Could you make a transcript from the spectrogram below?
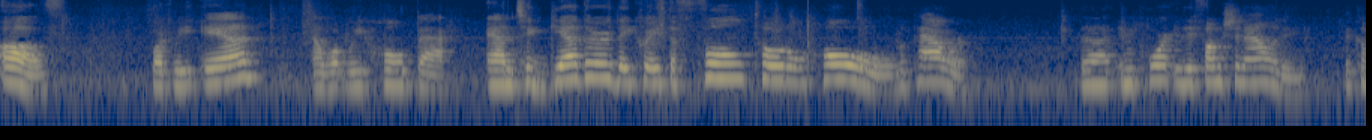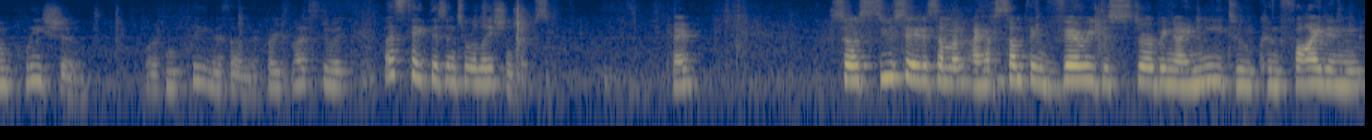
of what we add and what we hold back. And together they create the full, total whole, the power, the import, the functionality, the completion, or completeness of it. Let's do it. Let's take this into relationships. Okay? So you say to someone, I have something very disturbing I need to confide in,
